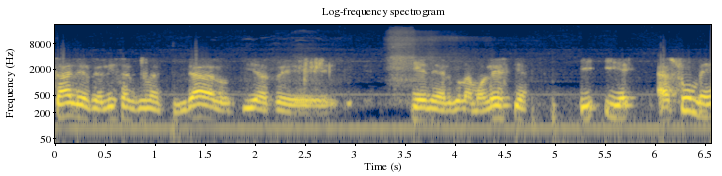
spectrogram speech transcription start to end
sale, realiza alguna actividad, a los días de, tiene alguna molestia y, asume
